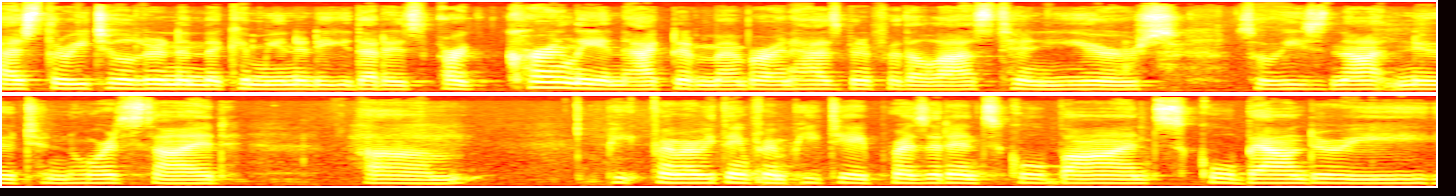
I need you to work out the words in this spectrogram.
has three children in the community that is are currently an active member and has been for the last 10 years. So he's not new to Northside. Um, P- from everything from PTA president, school bond, school boundary,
